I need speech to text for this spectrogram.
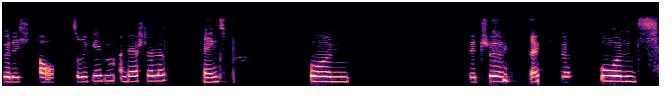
würde ich auch zurückgeben an der Stelle. Thanks. Und bitteschön. Danke. Und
